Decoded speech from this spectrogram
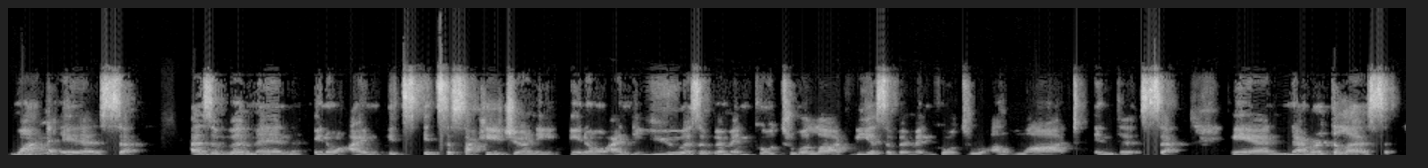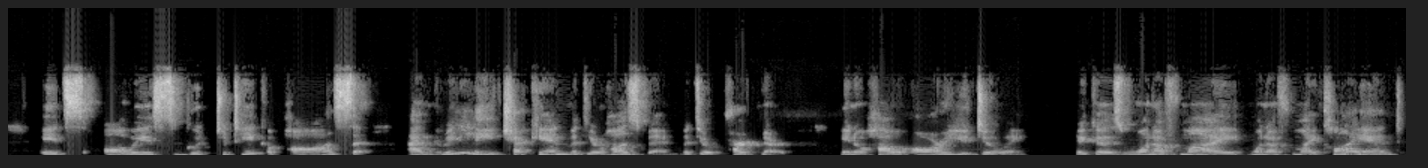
one is as a woman, you know, I'm it's it's a sucky journey, you know, and you as a woman go through a lot. We as a women go through a lot in this. And nevertheless, it's always good to take a pause and really check in with your husband, with your partner. You know, how are you doing? Because one of my one of my client,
